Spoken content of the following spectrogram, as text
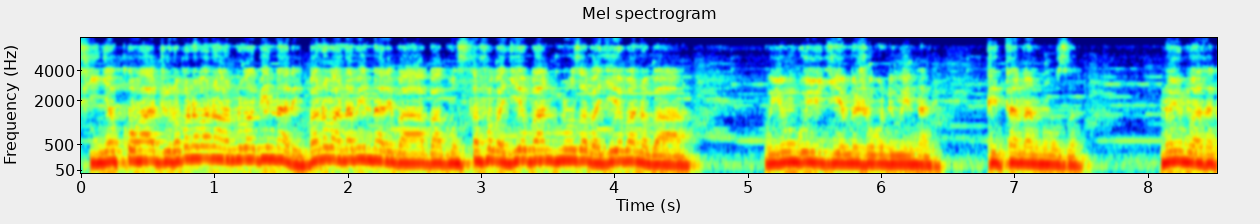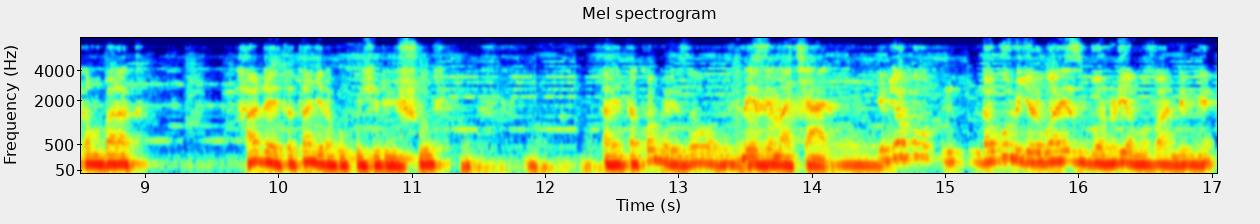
tinya ko haji urabona bano bantu b'intare? Bano bana b'intare ba, mustafa bagiye ba ntuza bagiye bano ba uyu nguyu ugiye ejo bundi w'intare. Pita na ntuza. N'uyu mwataka mubaraka haji ahita atangira kukwishyurira ishuri ahita akomerezaho bizima cyane. Ibyo ku ndaguha urugero rwa heziboni uriya muvandimwe.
